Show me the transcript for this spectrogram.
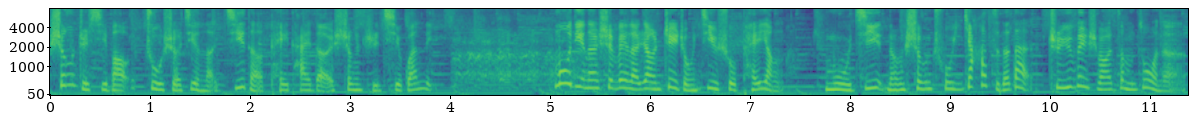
生殖细胞注射进了鸡的胚胎的生殖器官里，目的呢是为了让这种技术培养母鸡能生出鸭子的蛋。至于为什么要这么做呢？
